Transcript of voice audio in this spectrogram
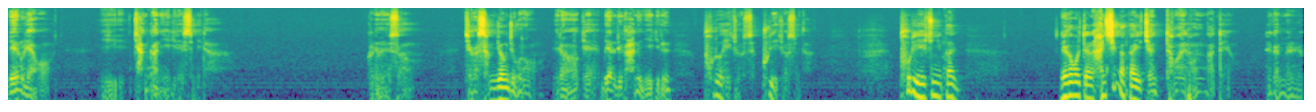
며느리하고 이 잠깐 얘기를 했습니다. 그러면서 제가 성경적으로 이렇게 며느리가 하는 얘기를 풀어해 줬어요. 풀이해 줬습니다. 풀이해 주니까 내가 볼 때는 한 시간까지 전 통화하는 것 같아요. 그러니까 며느리가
